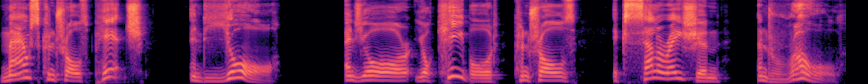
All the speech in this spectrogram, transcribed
Mouse controls pitch and yaw, and your, your keyboard controls acceleration and roll.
